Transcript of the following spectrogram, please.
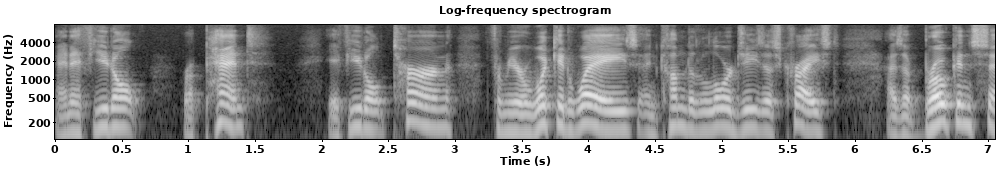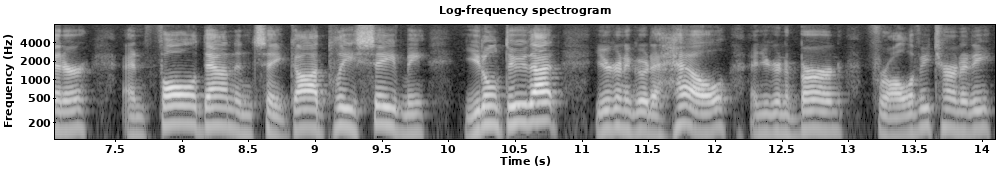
And if you don't repent, if you don't turn from your wicked ways and come to the Lord Jesus Christ as a broken sinner and fall down and say, God, please save me, you don't do that, you're going to go to hell and you're going to burn for all of eternity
